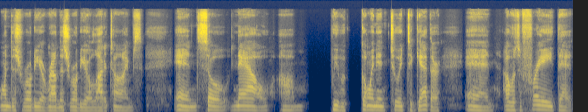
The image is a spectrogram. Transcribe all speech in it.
on this rodeo, around this rodeo a lot of times. And so now um, we were going into it together. And I was afraid that,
